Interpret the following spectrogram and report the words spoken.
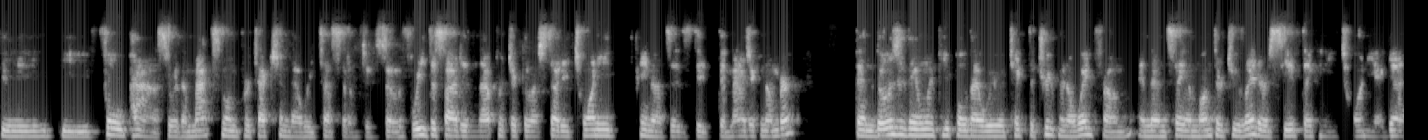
the the full pass or the maximum protection that we tested them to. So if we decided in that particular study 20 peanuts is the, the magic number, then those are the only people that we would take the treatment away from and then say a month or two later see if they can eat 20 again.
